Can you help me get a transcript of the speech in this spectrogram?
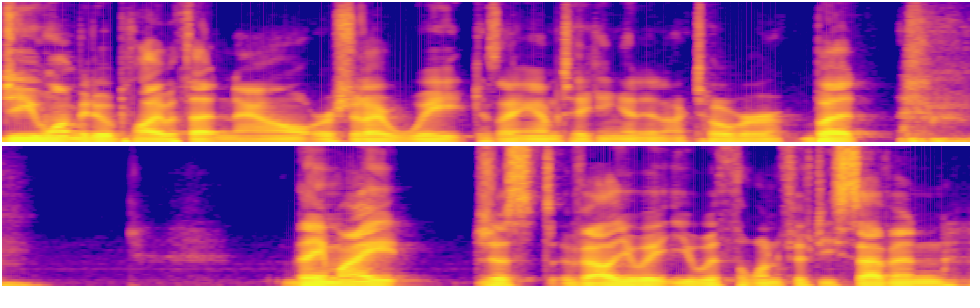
Do you want me to apply with that now or should I wait? Because I am taking it in October. But they might just evaluate you with the 157.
